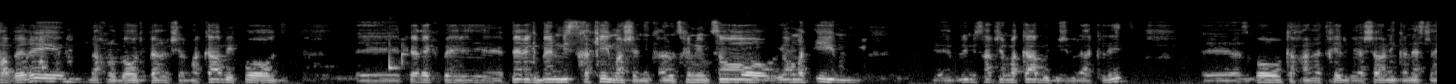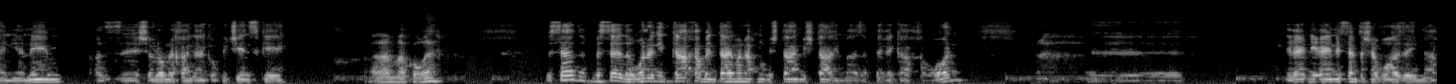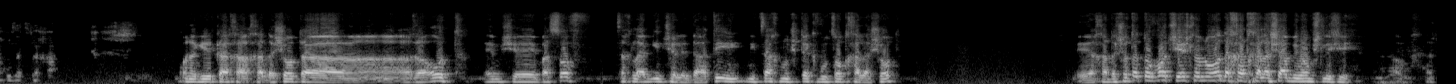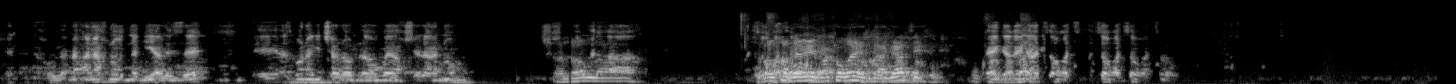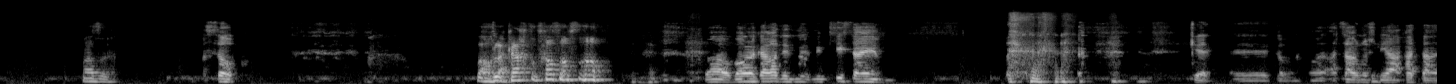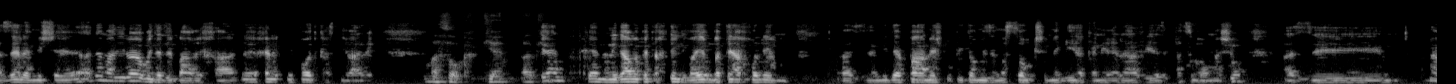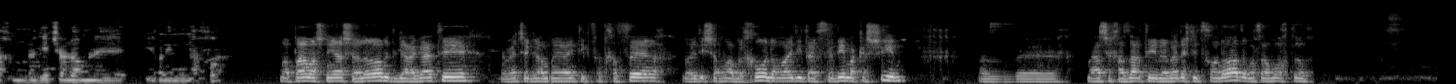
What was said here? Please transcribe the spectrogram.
חברים, אנחנו בעוד פרק של מכבי פוד, אה, פרק, ב- פרק בין משחקים, מה שנקרא, היינו צריכים למצוא יום מתאים, אה, בלי משחק של מכבי בשביל להקליט. אה, אז בואו ככה נתחיל וישר ניכנס לעניינים. אז שלום לך, גיא קופיצ'ינסקי. אהלן, מה קורה? בסדר, בסדר, בוא נגיד ככה, בינתיים אנחנו בשתיים משתיים מאז הפרק האחרון. אה, נראה, נראה אם נסיים את השבוע הזה עם 100% הצלחה. בוא נגיד ככה, החדשות הרעות הם שבסוף צריך להגיד שלדעתי ניצחנו שתי קבוצות חלשות. אה, החדשות הטובות שיש לנו עוד אחת חלשה ביום שלישי. אנחנו, אנחנו עוד נגיע לזה. אה, אז בואו נגיד שלום לאורח שלנו. שלום ל... שלום חברים, מה קורה? התגעגעתי. רגע, רגע. עצור, עצור, עצור, עצור. מה זה? מסוק. באו לקחת אותך סוף סוף? וואו, בואו לקחת אותי מבסיס האם. כן, אה, טוב, אנחנו עצרנו שנייה אחת את הזה למי ש... לא יודע מה, אני לא אוריד את זה בעריכה, זה חלק מפודקאסט נראה לי. מסוק, כן. כן, כן, אני גר בפתח תקווה, עיר בתי החולים. אז אה, מדי פעם יש פה פתאום איזה מסוק שמגיע כנראה להביא איזה פצוע או משהו. אז אה, אנחנו נגיד שלום ליוני מונפו. בפעם השנייה שלום, התגעגעתי. האמת שגם הייתי קצת חסר, לא הייתי שבוע בחו"ל, לא ראיתי את ההפסדים הקשים. אז אה, מאז שחזרתי באמת יש ניצחונות, זה מצב רוח טוב.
